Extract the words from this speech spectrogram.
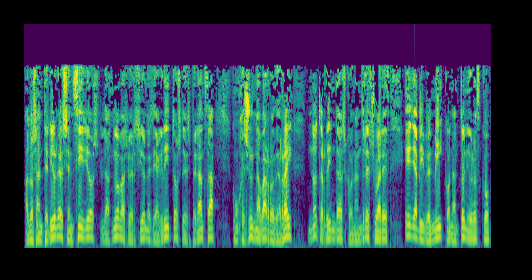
a los anteriores sencillos, las nuevas versiones de A Gritos de Esperanza con Jesús Navarro de Rey, No te rindas con Andrés Suárez, Ella vive en mí con Antonio Orozco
